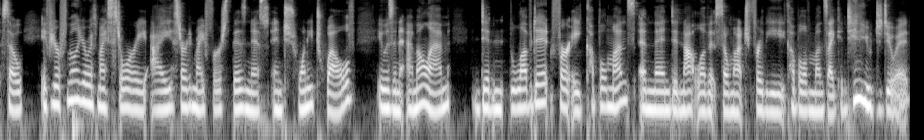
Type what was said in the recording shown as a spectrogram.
So, if you're familiar with my story, I started my first business in 2012. It was an MLM. Didn't loved it for a couple months and then did not love it so much for the couple of months I continued to do it.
